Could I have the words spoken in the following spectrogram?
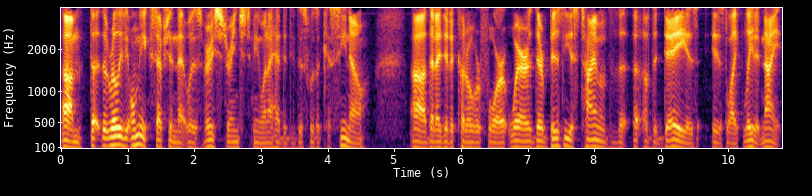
Um, the, the, really the only exception that was very strange to me when I had to do this was a casino uh, that I did a cutover for, where their busiest time of the of the day is is like late at night.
